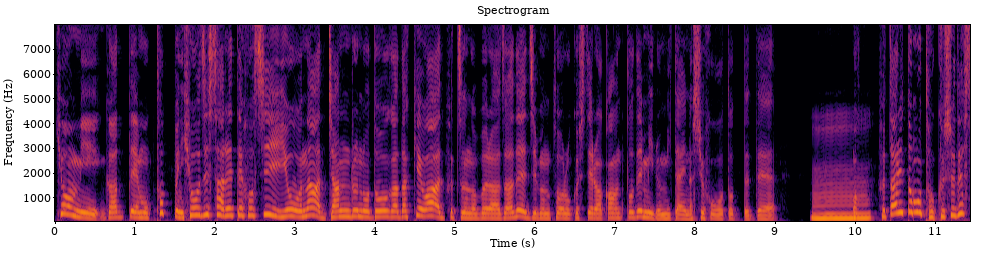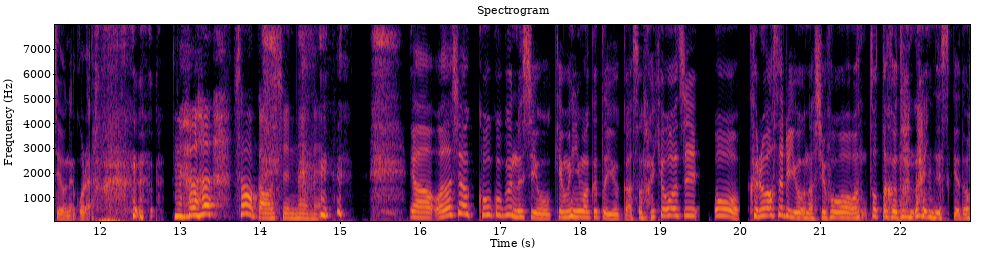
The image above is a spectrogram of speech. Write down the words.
興味があってもうトップに表示されてほしいようなジャンルの動画だけは普通のブラウザで自分の登録してるアカウントで見るみたいな手法をとってて、まあん2人とも特殊ですよねこれ。そうかもしんないね。いや私は広告主を煙に巻くというかその表示を狂わせるような手法は取ったことはないんですけど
